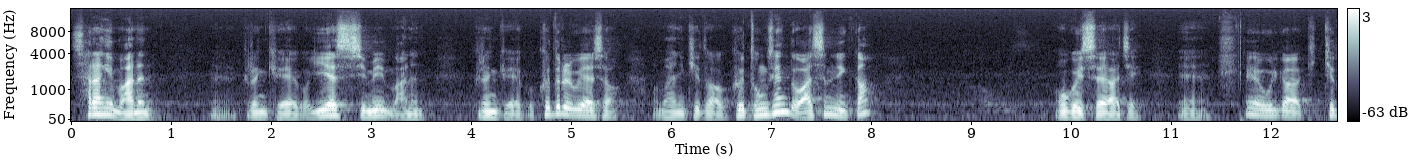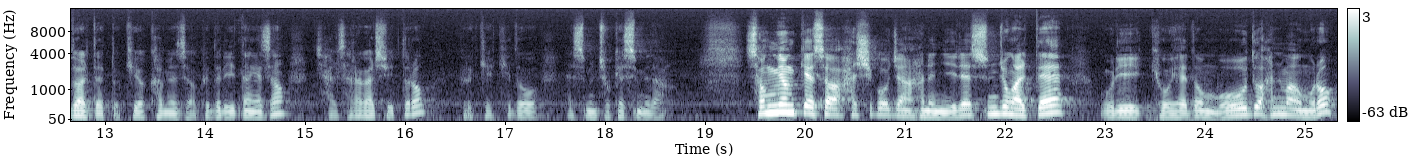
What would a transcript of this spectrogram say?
사랑이 많은 예, 그런 교회고 이해심이 많은 그런 교회고 그들을 위해서 많이 기도하고 그 동생도 왔습니까? 오고 있어요 아직. 예. 예, 우리가 기- 기도할 때 또 기억하면서 그들이 이 땅에서 잘 살아갈 수 있도록 그렇게 기도했으면 좋겠습니다. 성령께서 하시고자 하는 일에 순종할 때 우리 교회도 모두 한 마음으로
